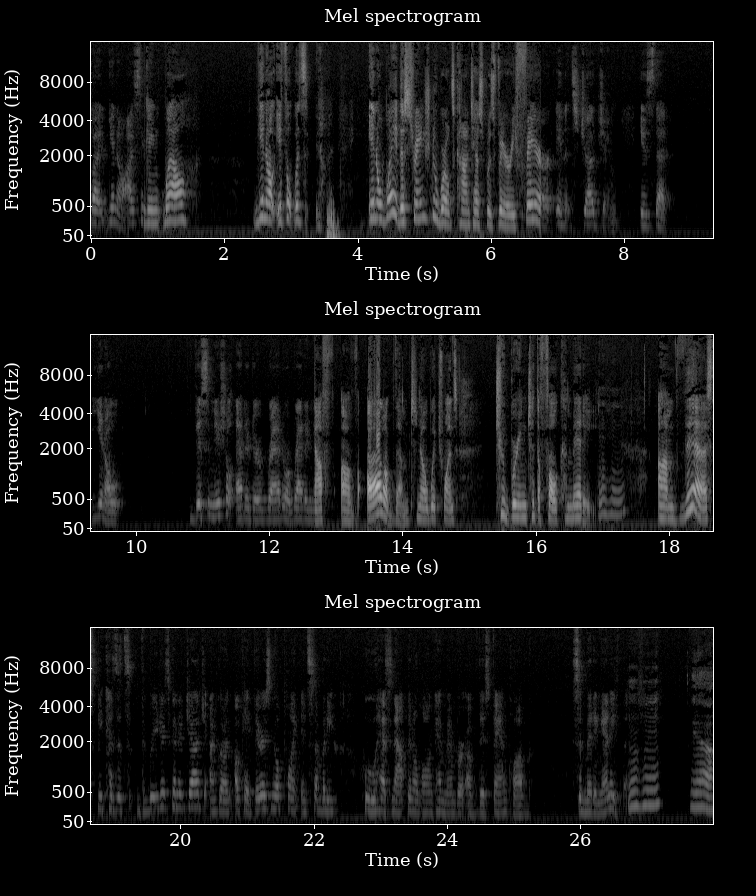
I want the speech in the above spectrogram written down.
But you know, I was thinking, well, you know, if it was, in a way, the Strange New Worlds contest was very fair in its judging. Is that, you know, this initial editor read or read enough of all of them to know which ones to bring to the full committee. Um, this, because it's the reader's going to judge, I'm going, okay, there is no point in somebody who has not been a longtime member of this fan club submitting anything. Yeah.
